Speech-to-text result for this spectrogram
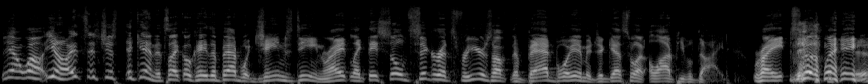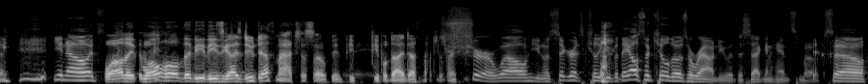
yeah, well, you know, it's it's just again, it's like okay, the bad boy, James Dean, right? Like they sold cigarettes for years off the bad boy image, and guess what? A lot of people died, right? So like, yeah. you know, it's well, they, well, well, they, these guys do death matches, so people die death matches, right? Sure. Well, you know, cigarettes kill you, but they also kill those around you with the secondhand smoke. Yeah. So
